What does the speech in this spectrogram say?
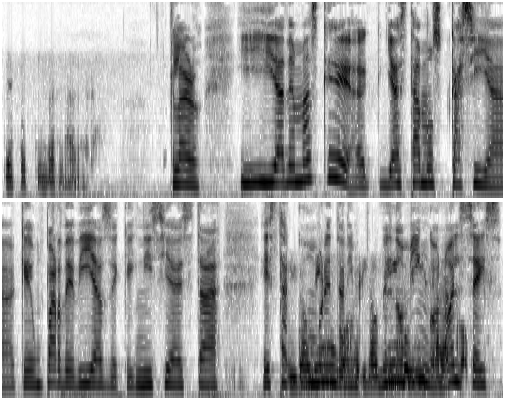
de efecto invernadero. Claro, y, además que eh, ya estamos casi a que un par de días de que inicia esta esta cumbre el domingo, ¿no? El 6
